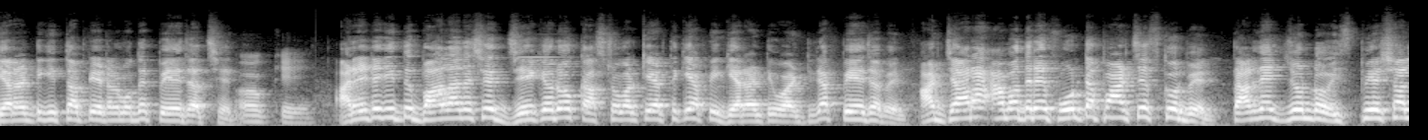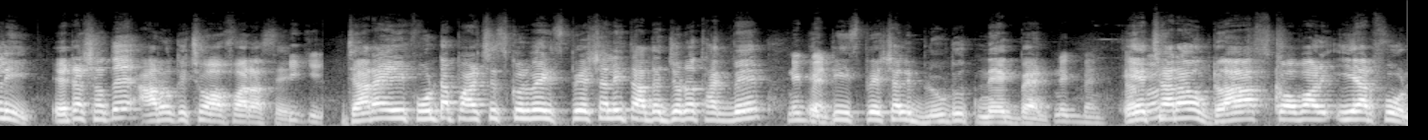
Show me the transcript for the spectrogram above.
গ্যারান্টি কিন্তু আপনি এটার মধ্যে পেয়ে যাচ্ছেন। ওকে আর এটা কিন্তু বাংলাদেশের যে কোনো কাস্টমার কেয়ার থেকে আপনি গ্যারান্টি ওয়ারেন্টিটা পেয়ে যাবেন। আর যারা আমাদের এই ফোনটা পারচেস করবেন তাদের জন্য স্পেশালি এটার সাথে আরও কিছু অফার আছে? যারা এই ফোনটা পারচেস করবে স্পেশালি তাদের জন্য থাকবে। একটি স্পেশালি ব্লুটুথ নেক ব্যান্ড এছাড়াও গ্লাস কভার ইয়ারফোন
